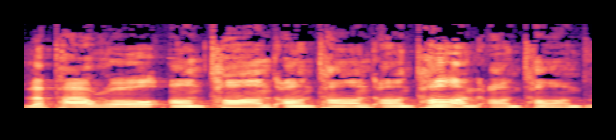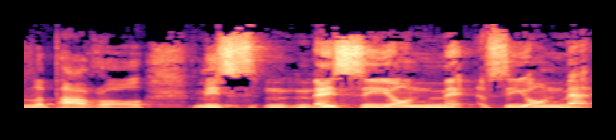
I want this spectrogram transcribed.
la parole, entendre, entendre, entendre, entendre la parole, mais, si on met, si on met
